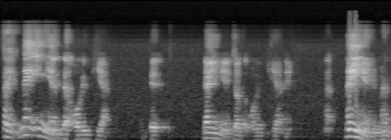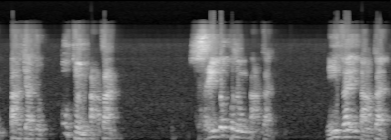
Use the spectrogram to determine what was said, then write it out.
在那一年的奥林匹亚，呃，那一年叫做奥林匹亚年，那那一年里面大家就不准打仗。谁都不能打仗，你只要一打仗，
